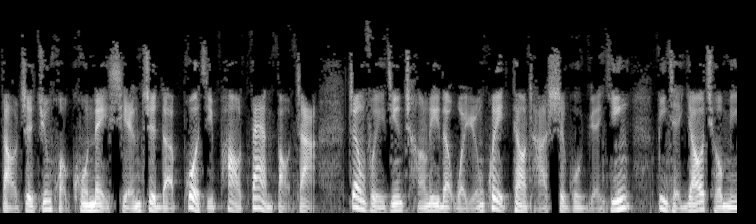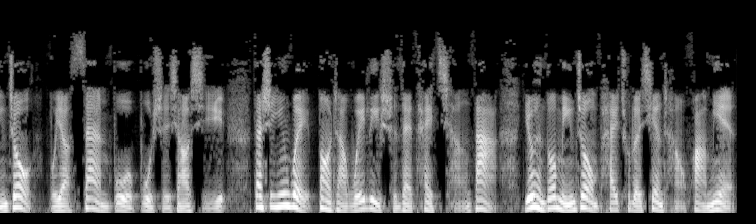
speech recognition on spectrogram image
导致军火库内闲置的迫击炮弹爆炸。政府已经成立了。委员会调查事故原因，并且要求民众不要散布不实消息。但是因为爆炸威力实在太强大，有很多民众拍出了现场画面，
